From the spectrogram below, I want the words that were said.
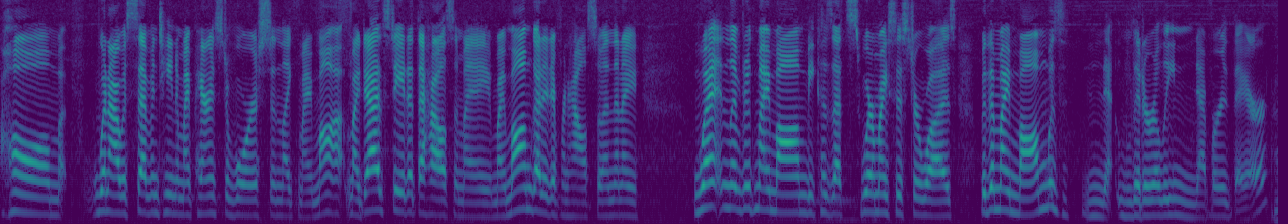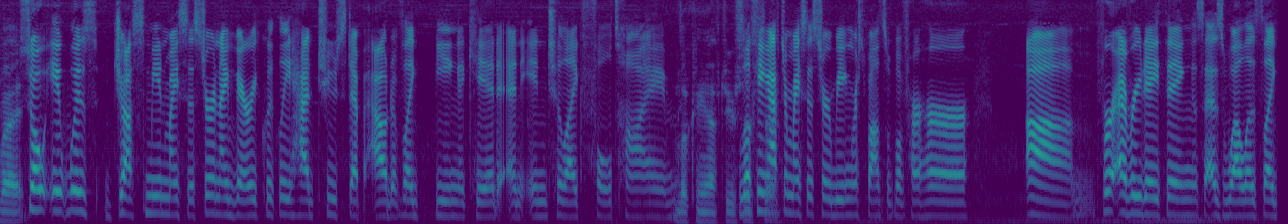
home when I was 17 and my parents divorced and like my mom my dad stayed at the house and my my mom got a different house so and then I went and lived with my mom because that's where my sister was but then my mom was ne- literally never there Right. so it was just me and my sister and I very quickly had to step out of like being a kid and into like full time Looking after your looking after my sister, being responsible for her, um, for everyday things as well as like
